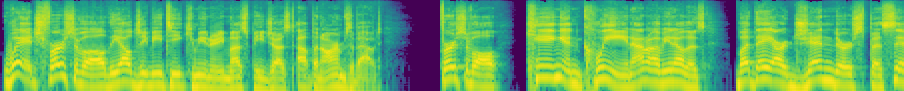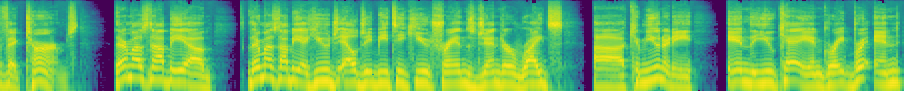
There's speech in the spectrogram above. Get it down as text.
which, first of all, the LGBT community must be just up in arms about. First of all, king and queen, I don't know if you know this, but they are gender specific terms. There must not be a there must not be a huge LGBTQ transgender rights uh, community in the UK and Great Britain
